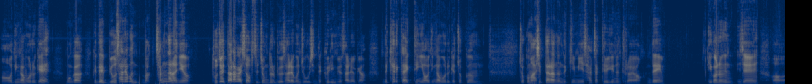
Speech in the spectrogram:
어, 딘가 모르게 뭔가 근데 묘사력은 막 장난 아니에요. 도저히 따라갈 수 없을 정도로 묘사력은 좋으신데 그림 묘사력이요. 근데 캐릭터 액팅이 어딘가 모르게 조금 조금 아쉽다라는 느낌이 살짝 들기는 들어요. 근데 이거는 이제 어,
